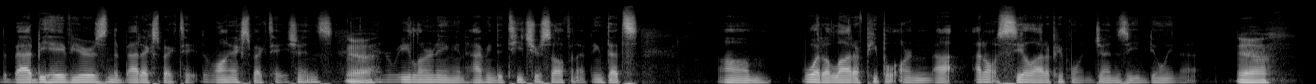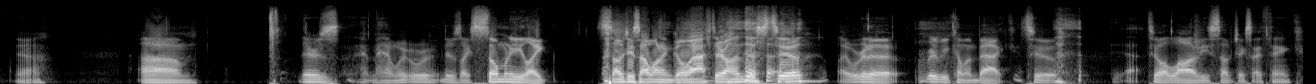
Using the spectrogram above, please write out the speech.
the bad behaviors and the bad expecta- the wrong expectations, Yeah. and relearning and having to teach yourself. And I think that's um, what a lot of people are not. I don't see a lot of people in Gen Z doing that. Yeah, yeah. Um, there's man, we we're, there's like so many like subjects I want to go after on this too. Like we're gonna we're gonna be coming back to Yeah. to a lot of these subjects, I think.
